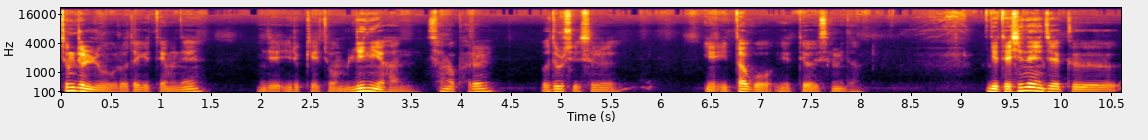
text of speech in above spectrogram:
정전류로 되기 때문에 이제 이렇게 좀 리니어한 삼각파를 얻을 수 있을 예, 있다고 예, 되어 있습니다. 이제 대신에 이제 그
